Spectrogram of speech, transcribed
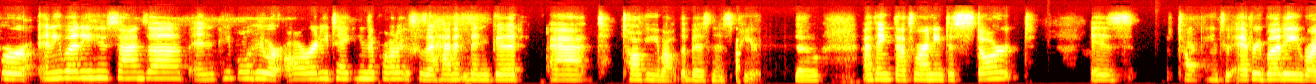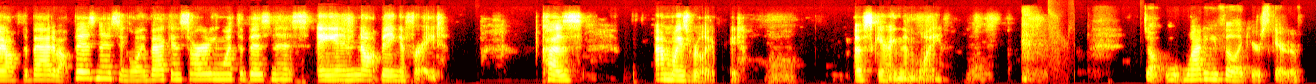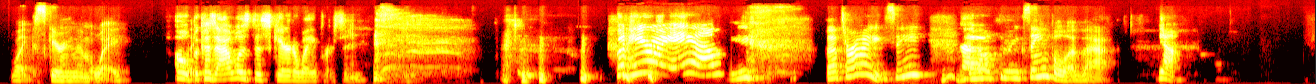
for anybody who signs up and people who are already taking the products because I haven't been good at talking about the business period. So I think that's where I need to start is talking to everybody right off the bat about business and going back and starting with the business and not being afraid because I'm always really afraid of scaring them away. So why do you feel like you're scared of like scaring them away? Oh, like- because I was the scared away person. but here I am. That's right. See, so, that's an example of that. Yeah.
